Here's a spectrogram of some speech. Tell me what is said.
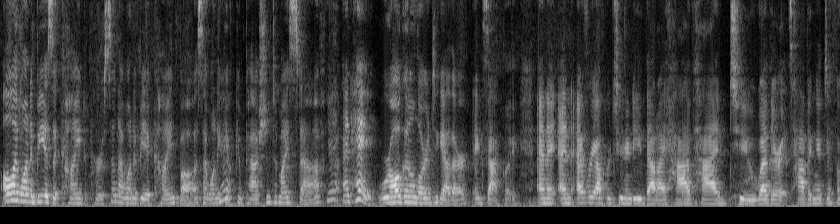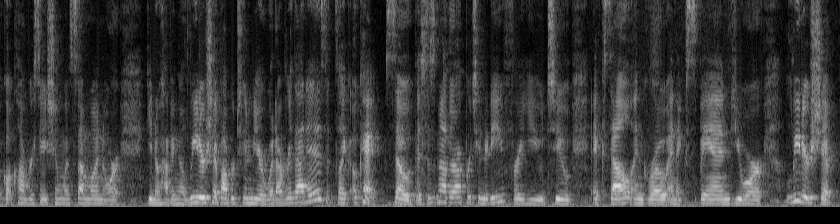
all i want to be is a kind person. I want to be a kind boss. I want to yeah. give compassion to my staff. Yeah. and hey we're all going to learn together. Exactly. And and every opportunity that i have had to whether it's having a difficult conversation with someone or you know having a leadership opportunity or whatever that is it's like okay so this is another opportunity for you to excel and grow and expand your leadership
